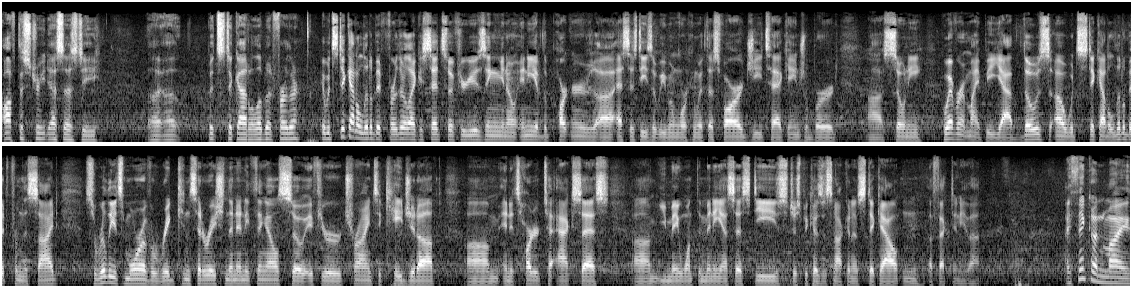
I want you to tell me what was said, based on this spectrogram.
off the street SSD, uh, uh, but stick out a little bit further? It would stick out a little bit further, like I said. So if you're using, you know, any of the partners uh, SSDs that we've been working with thus far, G-Tech, Angelbird, uh, Sony, whoever it might be, yeah, those uh, would stick out a little bit from the side. So really, it's more of a rig consideration than anything else. So if you're trying to cage it up um, and it's harder to access, um, you may want the mini SSDs just because it's not going to stick out and affect any of that. I think on my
